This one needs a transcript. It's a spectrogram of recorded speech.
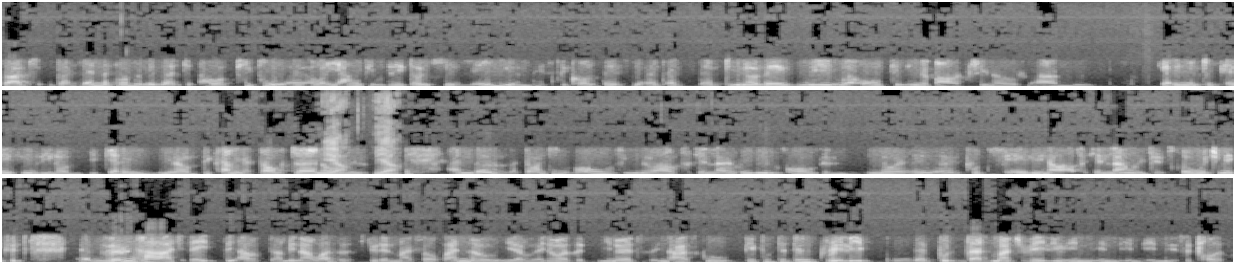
But but then the problem is that our people, our young people, they don't see value in this because there's, uh, uh, uh, you know, they we we're all thinking about, you know. Um, Getting into cases, you know, getting, you know, becoming a doctor and Yeah, all these yeah. And those don't involve, you know, African, like, really involved in, you know, uh, put value in our African languages. So, which makes it uh, very hard. They, they I, mean, I was a student myself. I know, you know, I know, as a, you know, it's in our school, people didn't really put that much value in in in, in isiXhosa.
